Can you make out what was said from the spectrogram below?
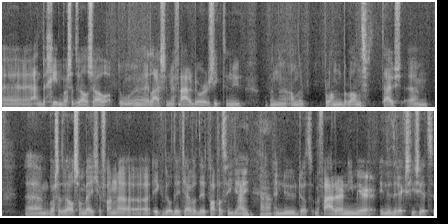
uh, aan het begin was het wel zo. Toen uh, helaas mijn vader door ziekte nu op een ander plan beland thuis. Um, Um, was het wel zo'n beetje van: uh, ik wil dit, jij wil dit, papa, wat vind jij? Aha. En nu dat mijn vader niet meer in de directie zit,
